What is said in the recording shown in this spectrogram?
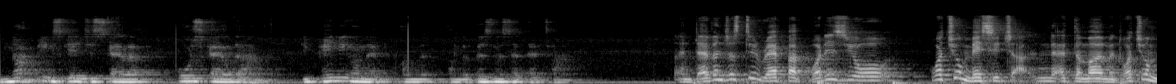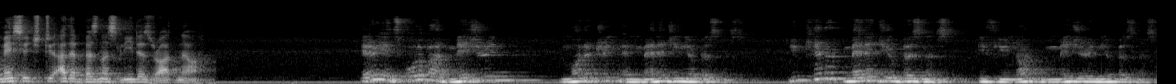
not being scared to scale up or scale down, depending on that on the on the business at that time. And Devin, just to wrap up, what is your what's your message uh, at the moment? What's your message to other business leaders right now? Gary, it's all about measuring, monitoring, and managing your business. You cannot manage your business if you're not measuring your business.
